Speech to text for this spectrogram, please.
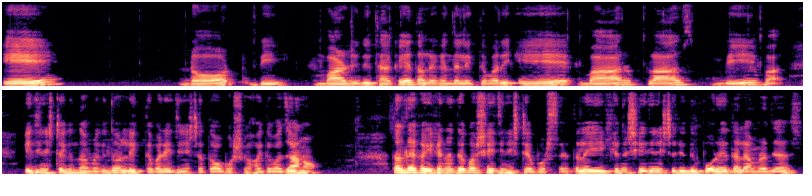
এ ডট বি বার যদি থাকে, তাহলে এখান থেকে লিখতে পারি এ বার প্লাস বি বার। এই জিনিসটা কিন্তু আমরা কিন্তু লিখতে পারি। এই জিনিসটা তো অবশ্যই হয়তো বা জানো। তাহলে দেখো, এখানে দেখো সেই জিনিসটা পড়ছে। তাহলে এইখানে সেই জিনিসটা যদি পড়ে, তাহলে আমরা জাস্ট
